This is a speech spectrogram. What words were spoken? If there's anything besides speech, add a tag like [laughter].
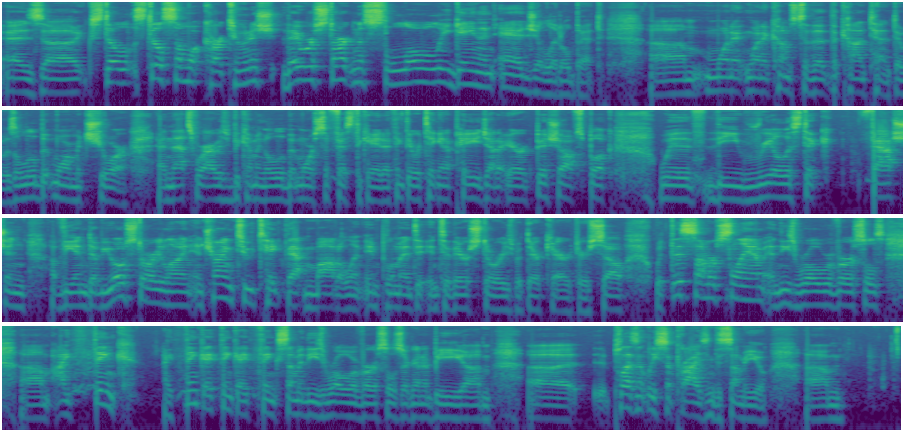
as uh, still still somewhat cartoonish. They were starting to slowly gain an edge a little bit um, when it when it comes to the the content. It was a little bit more mature, and that's where I was becoming a little bit more sophisticated. I think they were taking a page out of Eric Bischoff's book with the realistic fashion of the NWO storyline and trying to take that model and implement it into their stories with their characters. So, with this SummerSlam and these role reversals, um, I think I think, I think, I think some of these role reversals are going to be um, uh, pleasantly surprising to some of you. Um,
